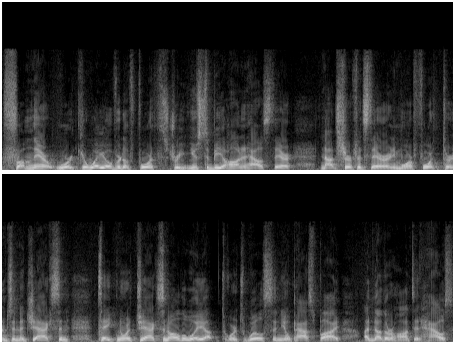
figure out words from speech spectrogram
From there, work your way over to 4th Street. Used to be a haunted house there. Not sure if it's there anymore. 4th turns into Jackson. Take North Jackson all the way up towards Wilson. You'll pass by another haunted house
